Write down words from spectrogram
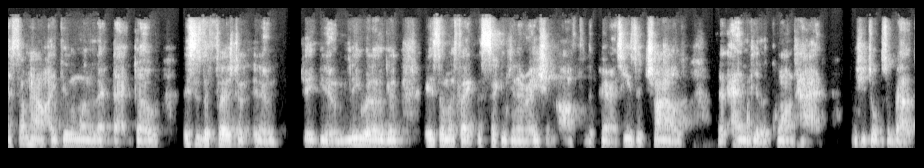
I, somehow I didn't want to let that go. This is the first, you know, you know, Leroy Logan is almost like the second generation after the parents. He's a child that Altheia LeCointe had, and she talks about,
